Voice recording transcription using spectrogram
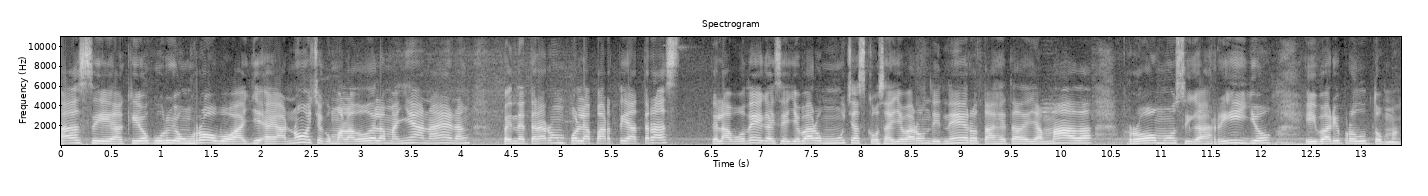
Ah, sí, aquí ocurrió un robo ayer, eh, anoche, como a las 2 de la mañana eran, penetraron por la parte de atrás de la bodega y se llevaron muchas cosas, llevaron dinero, tarjeta de llamada, romo, cigarrillos y varios productos más.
